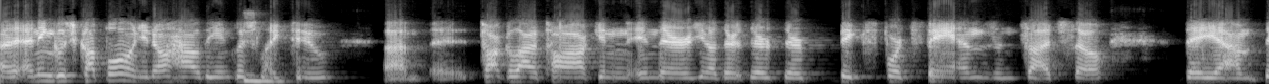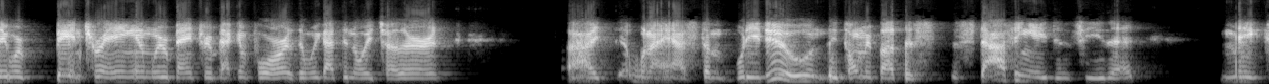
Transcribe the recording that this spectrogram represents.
uh, an English couple, and you know how the English mm-hmm. like to um, talk a lot of talk, and, and they're you know they're they're they're big sports fans and such. So they um, they were bantering, and we were bantering back and forth, and we got to know each other. And I when I asked them, "What do you do?" and they told me about this, this staffing agency that makes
